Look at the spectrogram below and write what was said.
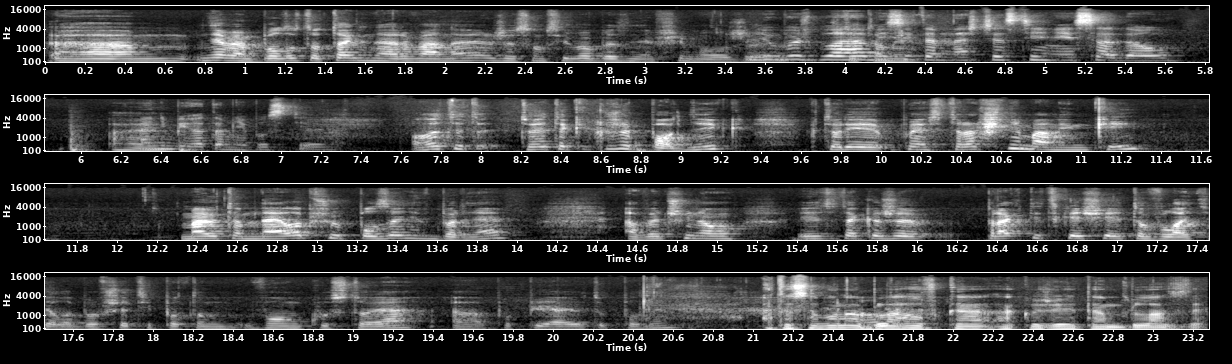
Um, neviem, bolo to tak narvané, že som si vôbec nevšimol, že... Ľuboš Blaha by si tam našťastie nesadol. Hej. Ani by ho tam nepustili. Ale to, to, je taký akože podnik, ktorý je úplne strašne malinký, majú tam najlepšiu Plzeň v Brne a väčšinou je to také, že praktickejšie je to v lete, lebo všetci potom vonku stoja a popíjajú tú Plzeň. A to sa volá Blahovka, akože je tam blaze.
